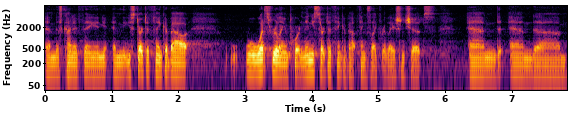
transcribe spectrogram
and this kind of thing. And you, and you start to think about, well, what's really important. Then you start to think about things like relationships, and and um,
